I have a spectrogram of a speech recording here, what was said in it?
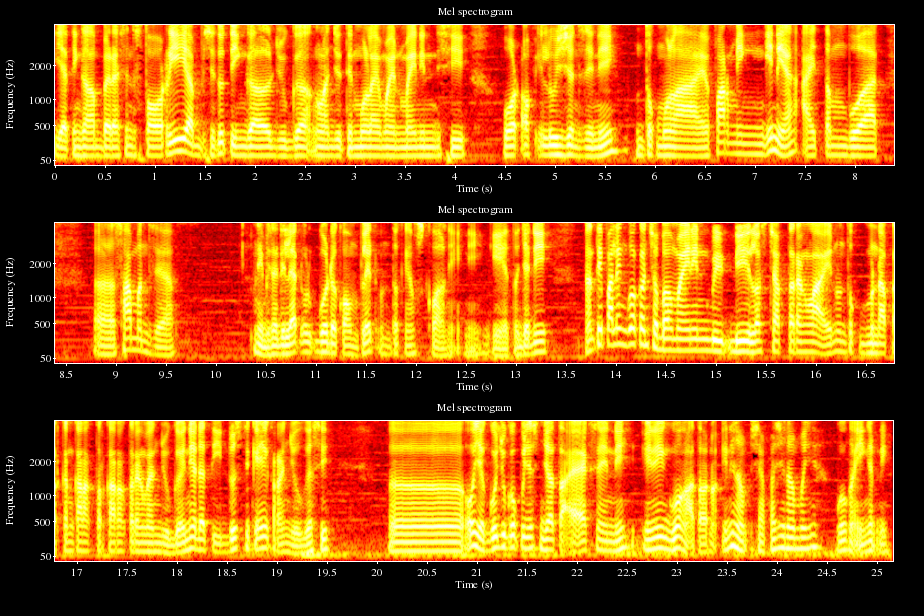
ya tinggal beresin story habis itu tinggal juga ngelanjutin mulai main-mainin si World of Illusions ini untuk mulai farming ini ya item buat uh, summons ya. Nih bisa dilihat gue udah komplit untuk yang Squall ini gitu. Jadi Nanti paling gue akan coba mainin di Lost Chapter yang lain untuk mendapatkan karakter-karakter yang lain juga. Ini ada Tidus nih kayaknya keren juga sih. Uh, oh ya, gue juga punya senjata EX-nya ini. Ini gue nggak tahu ini siapa sih namanya. Gue nggak inget nih.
